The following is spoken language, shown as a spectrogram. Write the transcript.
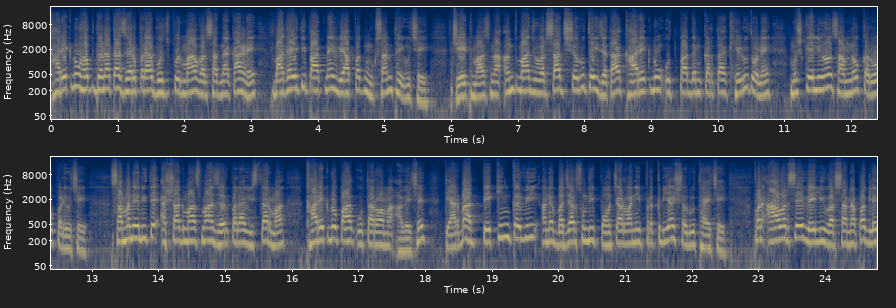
ખારેકનું હબ ગણાતા ઝરપરા ભોજપુરમાં વરસાદના કારણે બાગાયતી પાકને વ્યાપક નુકસાન થયું છે. જેઠ માસના અંતમાં જ વરસાદ શરૂ થઈ જતા ખારેકનું ઉત્પાદન કરતા ખેડૂતોને મુશ્કેલીનો સામનો કરવો પડ્યો છે. સામાન્ય રીતે અષાઢ માસમાં ઝરપરા વિસ્તારમાં ખારેકનો પાક ઉતારવામાં આવે છે. ત્યારબાદ પેકિંગ કરવી અને બજાર સુધી પહોંચાડવાની પ્રક્રિયા શરૂ થાય છે. પણ આ વર્ષે વહેલી વરસાદના પગલે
